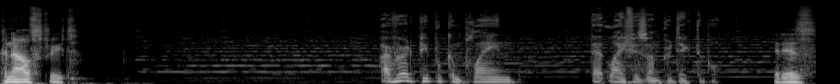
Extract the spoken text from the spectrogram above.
Canal Street. I've heard people complain that life is unpredictable. It is.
